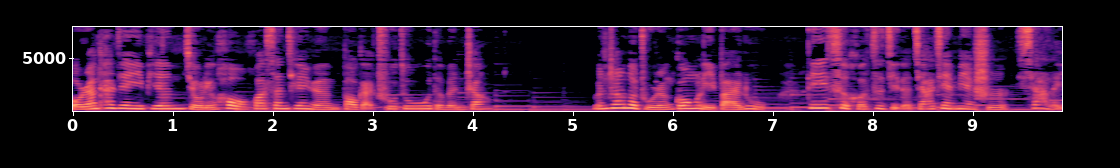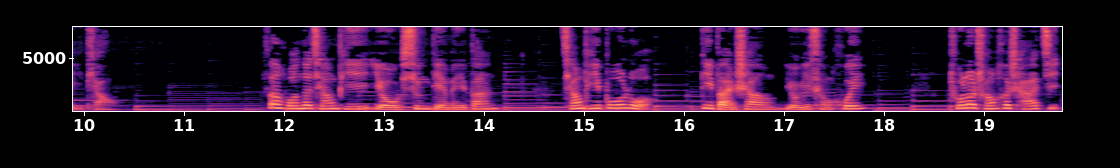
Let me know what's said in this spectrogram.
偶然看见一篇九零后花三千元爆改出租屋的文章，文章的主人公李白露第一次和自己的家见面时吓了一跳。泛黄的墙皮有星点霉斑，墙皮剥落，地板上有一层灰，除了床和茶几，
